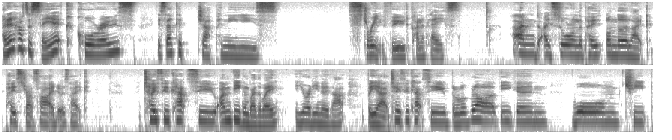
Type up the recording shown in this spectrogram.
I don't know how to say it, Kokoro's. It's like a Japanese street food kind of place. And I saw on the post on the like poster outside, it was like tofu katsu. I'm vegan, by the way. You already know that. But yeah, tofu katsu, blah, blah, blah, vegan, warm, cheap,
